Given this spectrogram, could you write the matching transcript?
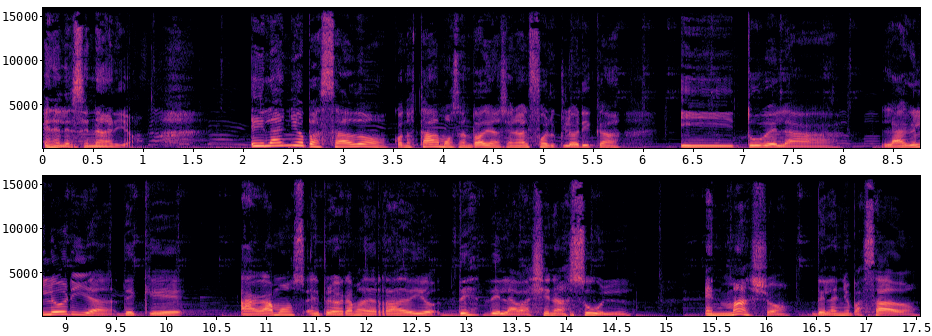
en el escenario. El año pasado, cuando estábamos en Radio Nacional Folclórica y tuve la, la gloria de que hagamos el programa de radio desde la ballena azul, en mayo del año pasado,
